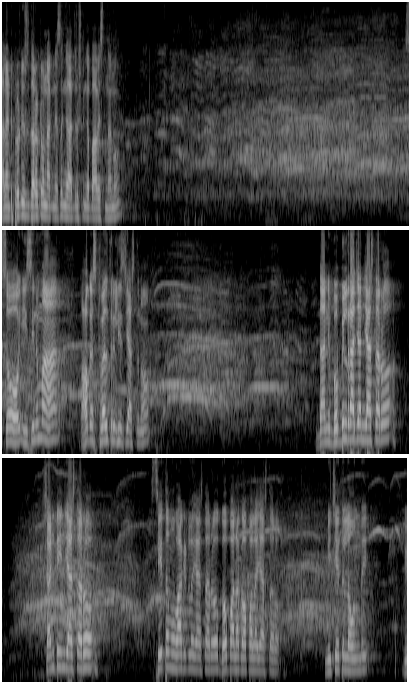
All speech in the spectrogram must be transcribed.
అలాంటి ప్రొడ్యూసర్ దొరకటం నాకు నిజంగా అదృష్టంగా భావిస్తున్నాను. సో ఈ సినిమా ఆగస్ట్ ట్వెల్త్ రిలీజ్ చేస్తున్నాం. దాన్ని బొబ్బిల్ రాజాని చేస్తారో షంటీని చేస్తారో సీతమ్మ వాకిట్లో చేస్తారో గోపాల గోపాల చేస్తారో మీ చేతుల్లో ఉంది. We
